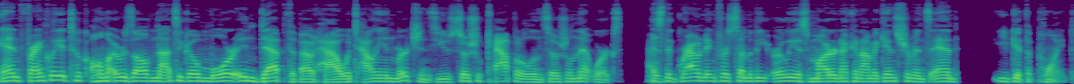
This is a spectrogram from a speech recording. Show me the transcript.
And frankly, it took all my resolve not to go more in depth about how Italian merchants used social capital and social networks as the grounding for some of the earliest modern economic instruments, and you get the point.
